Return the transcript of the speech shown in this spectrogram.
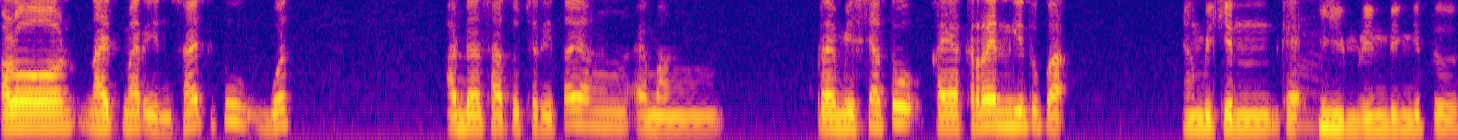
kalau Nightmare Inside itu buat ada satu cerita yang emang premisnya tuh kayak keren gitu pak, yang bikin kayak Hmm. ih merinding gitu.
